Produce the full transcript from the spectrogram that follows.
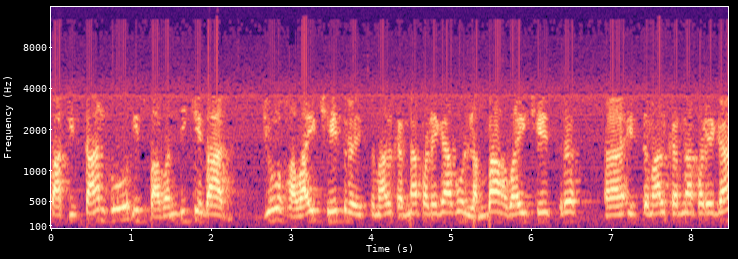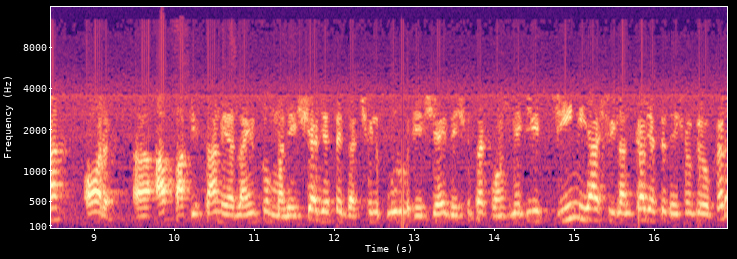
पाकिस्तान को इस पाबंदी के बाद जो हवाई क्षेत्र इस्तेमाल करना पड़ेगा, वो लंबा हवाई क्षेत्र इस्तेमाल करना पड़ेगा। और अब पाकिस्तान एयरलाइंस को मलेशिया जैसे दक्षिण पूर्व एशियाई देशों तक पहुँचने के लिए चीन या श्रीलंका जैसे देशों के होकर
